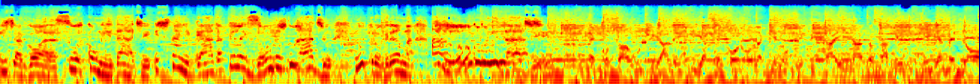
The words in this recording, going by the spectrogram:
partir de agora, sua comunidade está ligada pelas ondas do rádio, no programa Alô Comunidade. É com saúde e alegria, sem corona, que você fica em casa sabendo que é melhor.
